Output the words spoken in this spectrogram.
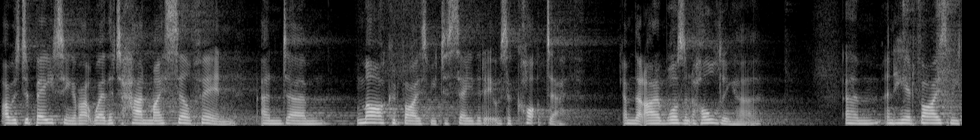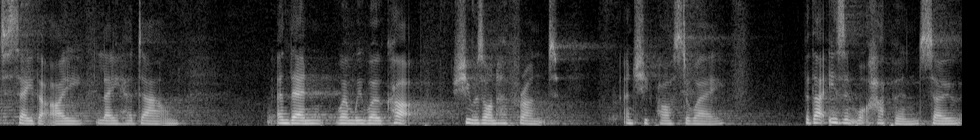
I was debating about whether to hand myself in, and um, Mark advised me to say that it was a cot death and that I wasn't holding her. Um, and he advised me to say that I lay her down. And then when we woke up, she was on her front and she'd passed away. But that isn't what happened, so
